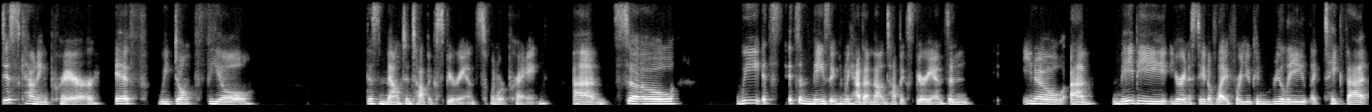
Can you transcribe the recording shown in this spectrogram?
discounting prayer if we don't feel this mountaintop experience when we're praying. Um, so we it's it's amazing when we have that mountaintop experience and you know um, maybe you're in a state of life where you can really like take that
